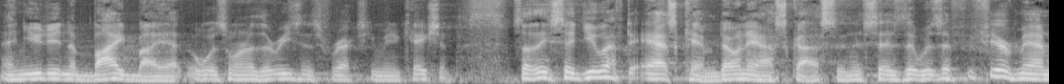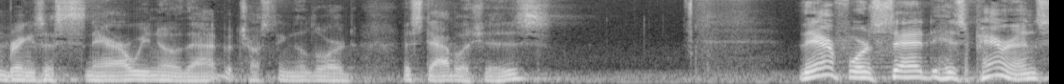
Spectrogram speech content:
and you didn't abide by it, it was one of the reasons for excommunication. So they said you have to ask him, don't ask us. And it says there was a fear of man brings a snare, we know that, but trusting the Lord establishes. Therefore, said his parents,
